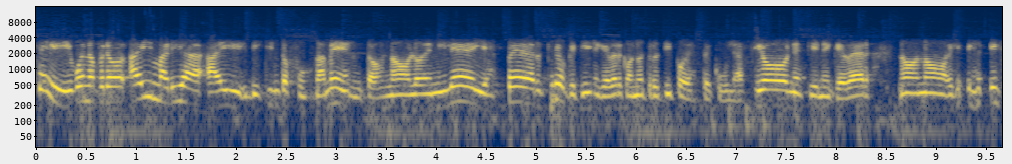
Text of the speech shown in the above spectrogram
Sí, bueno, pero ahí, María, hay distintos fundamentos, ¿no? Lo de Miley, Esper, creo que tiene que ver con otro tipo de especulaciones, tiene que ver, no, no, es,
